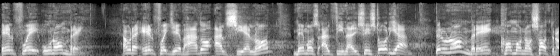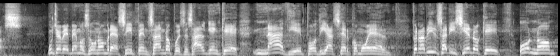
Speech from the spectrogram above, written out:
él fue un hombre. Ahora, él fue llevado al cielo, vemos al final de su historia, pero un hombre como nosotros. Muchas veces vemos a un hombre así pensando, pues es alguien que nadie podía ser como él. Pero la Biblia está diciendo que uno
